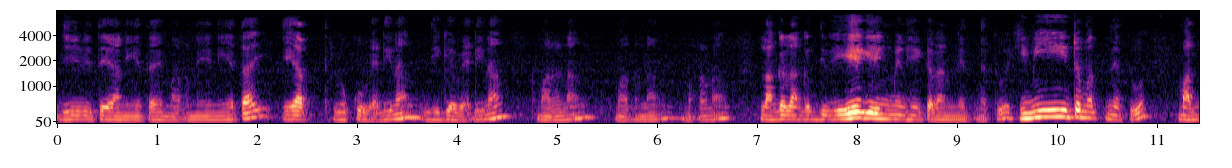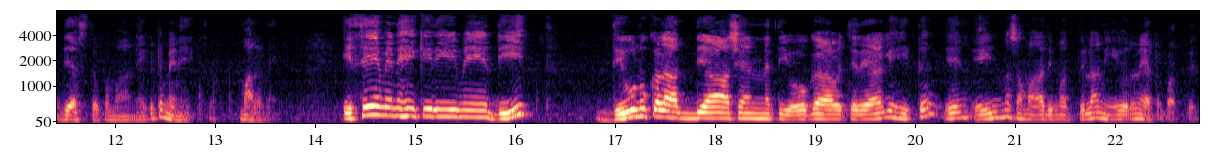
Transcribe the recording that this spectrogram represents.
ජීවිතය අනියතයි මරණය නියතයි එයත් ලොකු වැඩිනම් දිග වැඩිනම් මරණං මරණං මරණං ළඟළඟ වේගෙන් මෙනෙහි කරන්නෙත් නැතුව හිමීටමත් නැතුව මධ්‍යස්ථපමානයකට මෙනෙහි කර මරණය. එසේ මෙනෙහි කිරීමේ දීත් දියුණු කළ අධ්‍යාශයන් නැති යෝගාවචරයාගේ හිත එයින්ම සමාධිමත් වෙලා නීවරණ යටපත් වෙන.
